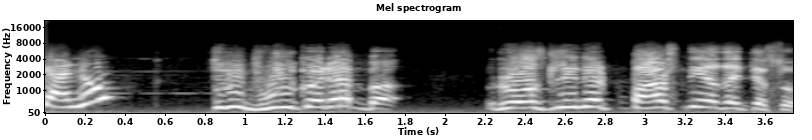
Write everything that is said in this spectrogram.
কেন? তুমি ভুল করে রোজলিনের পার্স নিয়ে যাইতেছো।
